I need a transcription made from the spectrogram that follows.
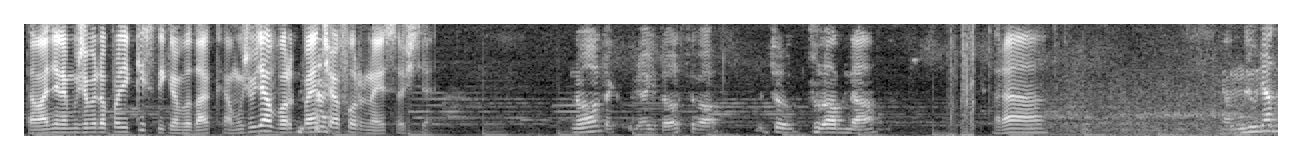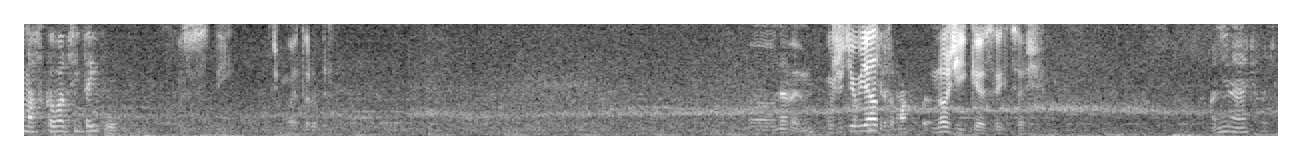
Tam ani nemůžeme doplnit kyslík nebo tak. A můžu udělat workbench a furnace ještě. No, tak udělej to třeba, co, co nám dá. Tada. Já můžu udělat maskovací tejpu. Hustý. Čemu je to dobrý? Uh, nevím. Můžu ti udělat nožík, jestli chceš. Ani ne, člověče.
